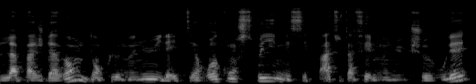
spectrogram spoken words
la page d'avant. Donc le menu, il a été reconstruit, mais c'est pas tout à fait le menu que je voulais.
